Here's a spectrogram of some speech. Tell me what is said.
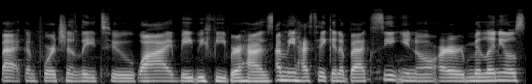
back, unfortunately, to why baby fever has, I mean, has taken a back seat. You know, our millennials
